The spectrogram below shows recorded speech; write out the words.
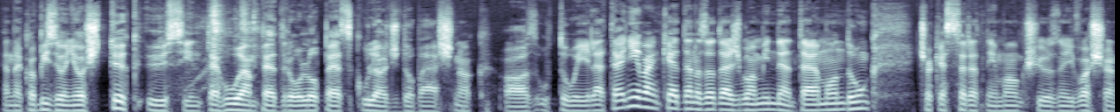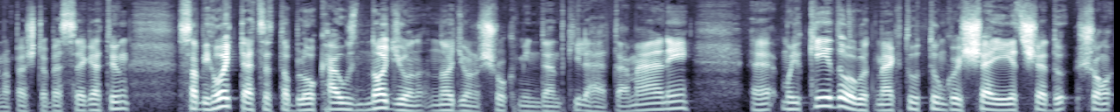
ennek a bizonyos tök őszinte Juan Pedro López kulacsdobásnak az utóélete. Nyilván kedden az adásban mindent elmondunk, csak ezt szeretném hangsúlyozni, hogy vasárnap este beszélgetünk. Szabi, hogy tetszett a Blockhouse? Nagyon-nagyon sok mindent ki lehet emelni. Mondjuk két dolgot megtudtunk, hogy se Yates, se,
